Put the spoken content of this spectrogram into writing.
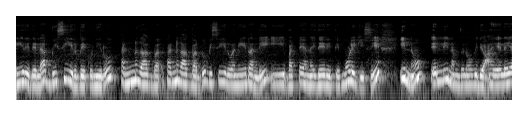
ನೀರಿದೆಲ್ಲ ಬಿಸಿ ಇರಬೇಕು ನೀರು. ತಣ್ಣಗಾಗ್ಬ ತಣ್ಣಗಾಗಬಾರ್ದು, ಬಿಸಿ ಇರುವ ನೀರಲ್ಲಿ ಈ ಬಟ್ಟೆಯನ್ನು ಇದೇ ರೀತಿ ಮುಳುಗಿಸಿ, ಇನ್ನು ಎಲ್ಲಿ ನಮ್ಮದು ನೋವಿದೆಯೋ ಆ ಎಲೆಯ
